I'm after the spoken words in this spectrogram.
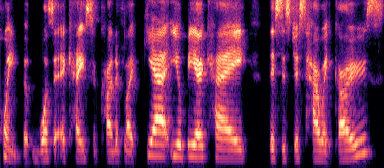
point, but was it a case of kind of like, yeah, you'll be okay? This is just how it goes?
